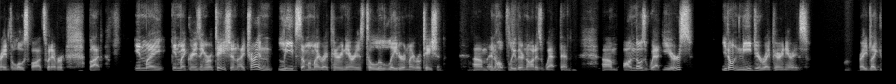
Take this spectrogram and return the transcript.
right? The low spots, whatever. But in my in my grazing rotation, I try and leave some of my riparian areas till a little later in my rotation, um, and hopefully they're not as wet then. Um, on those wet years, you don't need your riparian areas, right? Like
